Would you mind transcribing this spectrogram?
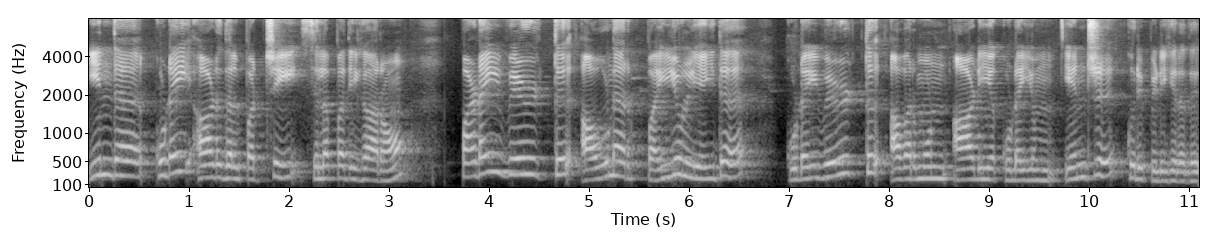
இந்த குடை ஆடுதல் பற்றி சிலப்பதிகாரம் படை வீழ்த்து அவுணர் பையுள் எய்த குடை வீழ்த்து அவர் முன் ஆடிய குடையும் என்று குறிப்பிடுகிறது.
